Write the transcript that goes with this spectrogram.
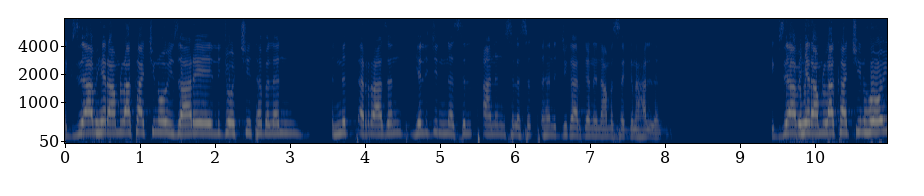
እግዚአብሔር አምላካችን ሆይ ዛሬ ልጆችህ ተብለን እንጠራ ዘንድ የልጅነት ስልጣንን ስለሰጠህን እጅግ አድርገን እናመሰግንሃለን። እግዚአብሔር አምላካችን ሆይ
